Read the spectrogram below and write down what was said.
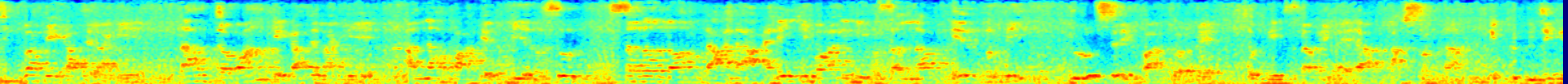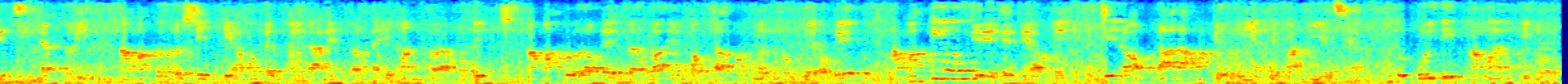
জিব্বাকে কাজে লাগিয়ে, তার জবানকে কাজে লাগিয়ে আল্লাহ পাকের প্রিয় রসুল সাল্লাল্লাহু তাআলা আলাইহি ওয়া আলিহি ওয়াসাল্লাম এর প্রতি দুরূদ শরীফ পাঠ করবে। তো ইসলামী ভাইরা আসুন না। একটু নিজেকে চিন্তা করি আমাকে তো সেই কিয়ামতের ময়দানে দণ্ডায়মান করা হবে আমাকেও রবের দরবারে প্রত্যাবর্তন করতে হবে আমাকেও ফিরে যেতে হবে। যে রব, তারা আমাকে দুনিয়াতে পাঠিয়েছেন। তো ওই দিন আমার কি হবে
